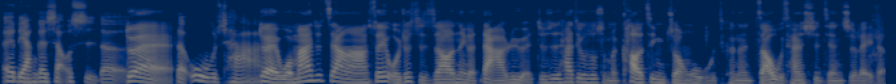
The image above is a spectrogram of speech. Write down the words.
呃两个小时的对的误差，对我妈就这样啊，所以我就只知道那个大略，就是她就说什么靠近中午，可能早午餐时间之类的。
